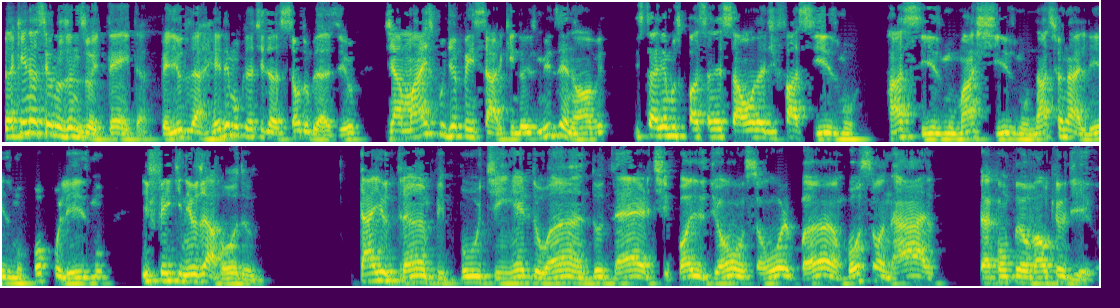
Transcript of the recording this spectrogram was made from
Para quem nasceu nos anos 80, período da redemocratização do Brasil, jamais podia pensar que em 2019 estaríamos passando essa onda de fascismo, racismo, machismo, nacionalismo, populismo e fake news a rodo. Tá aí o Trump, Putin, Erdogan, Duterte, Boris Johnson, Orbán, Bolsonaro, para comprovar o que eu digo.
